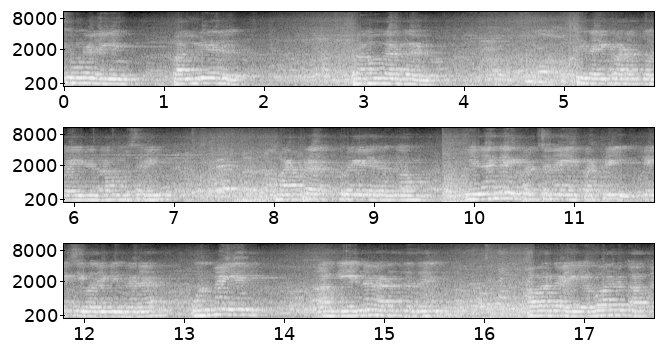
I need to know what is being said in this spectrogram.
சூழ்நிலையில் பல்வேறு பிரமுகர்கள் திரைப்படத்துறையினரும் சரி மற்ற துறையிலிருந்தும் இலங்கை பிரச்சனையை பற்றி பேசி வருகின்றனர். உண்மையில் அங்கு என்ன நடந்தது? அவர்களை எவ்வாறு காக்க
